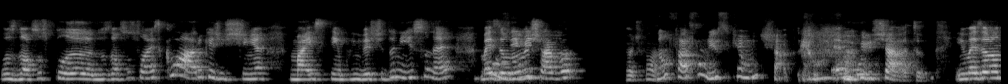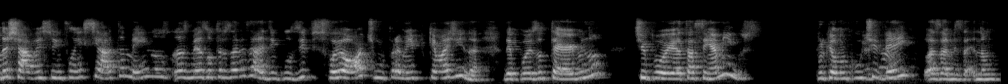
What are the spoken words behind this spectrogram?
os nossos planos, os nossos sonhos. Claro que a gente tinha mais tempo investido nisso, né? Mas Inclusive, eu não deixava. Pode falar. Não façam isso, que é muito chato. É muito chato. E, mas eu não deixava isso influenciar também nos, nas minhas outras amizades. Inclusive, isso foi ótimo para mim, porque imagina, depois do término, tipo, eu ia estar sem amigos. Porque eu não cultivei as amizades, não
